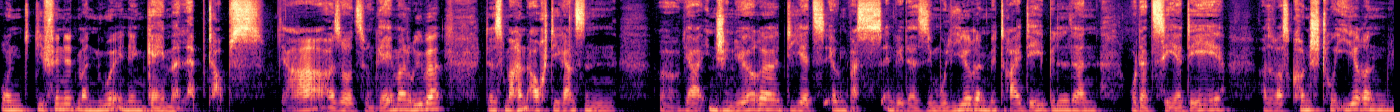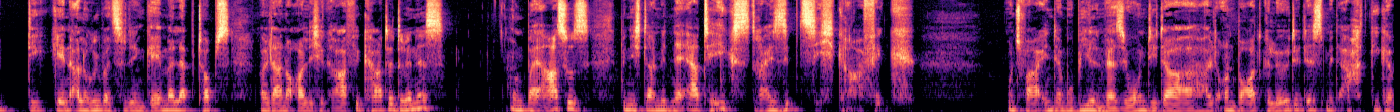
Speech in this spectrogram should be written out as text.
Und die findet man nur in den Gamer-Laptops. Ja, also zum Gamern rüber. Das machen auch die ganzen äh, ja, Ingenieure, die jetzt irgendwas entweder simulieren mit 3D-Bildern oder CAD, also was konstruieren. Die gehen alle rüber zu den Gamer-Laptops, weil da eine ordentliche Grafikkarte drin ist. Und bei Asus bin ich dann mit einer RTX 370 Grafik und zwar in der mobilen Version, die da halt on board gelötet ist mit 8 GB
